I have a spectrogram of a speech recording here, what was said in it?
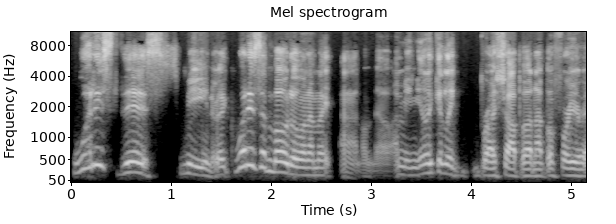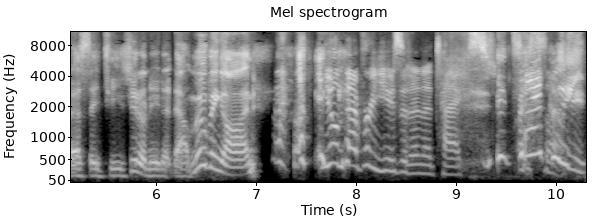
what does this mean? Or like, what is a modal? And I'm like, I don't know. I mean, you at like brush up on it before your SATs. You don't need it now. Moving on. You'll never use it in a text. Exactly.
